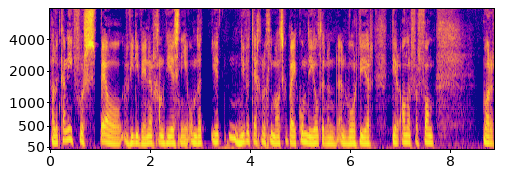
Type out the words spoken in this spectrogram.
hulle kan nie voorspel wie die wenner gaan wees nie omdat jy weet nuwe tegnologie maatskappye kom die hele tyd en, en word weer deur ander vervang. Maar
